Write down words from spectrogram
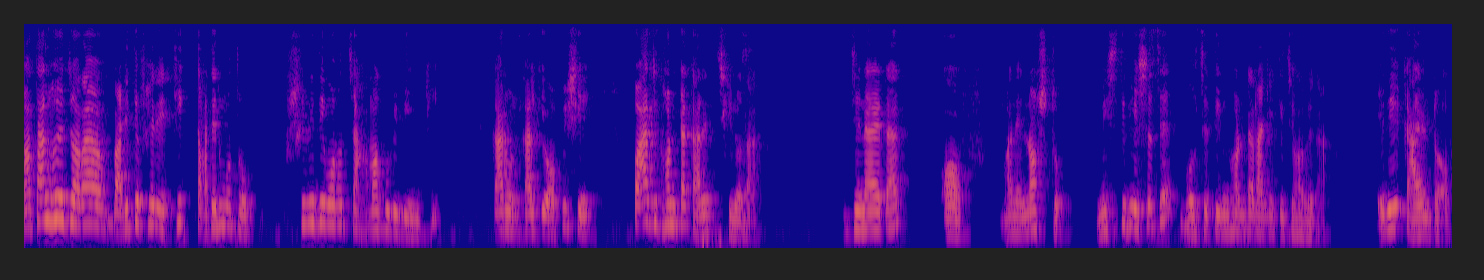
মাতাল হয়ে যারা বাড়িতে ফেরে, ঠিক তাদের মতো সিঁড়ি দিয়ে মনে হচ্ছে হামাগুড়ি দিয়ে উঠি। কারণ, কালকে অফিসে পাঁচ ঘণ্টা কারেন্ট ছিল না। জেনারেটার অফ মানে নষ্ট। মিস্ত্রি এসেছে, বলছে তিন ঘণ্টার আগে কিছু হবে না। এদিকে কারেন্ট অফ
